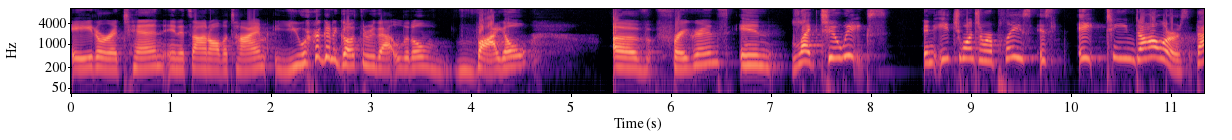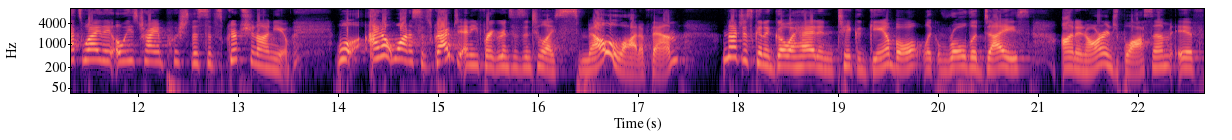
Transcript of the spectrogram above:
eight or a 10 and it's on all the time, you are going to go through that little vial of fragrance in like two weeks. And each one to replace is $18. That's why they always try and push the subscription on you. Well, I don't want to subscribe to any fragrances until I smell a lot of them. I'm not just going to go ahead and take a gamble, like roll the dice on an orange blossom. If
